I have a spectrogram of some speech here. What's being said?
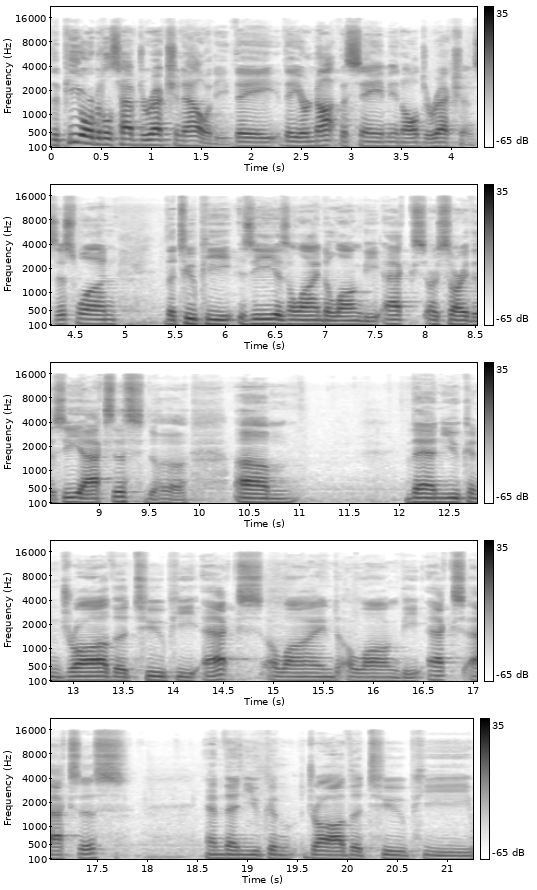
the p orbitals have directionality. They, they are not the same in all directions. This one, the 2p z is aligned along the x, or sorry, the z axis. Um, then you can draw the 2px aligned along the x axis, and then you can draw the 2py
